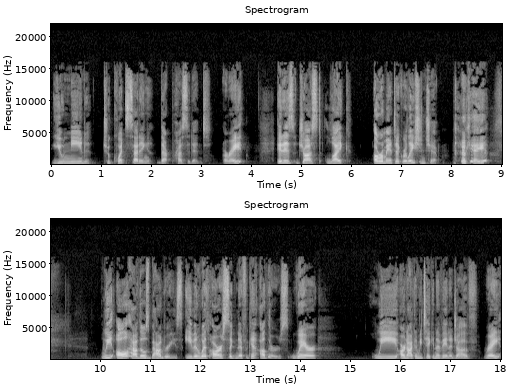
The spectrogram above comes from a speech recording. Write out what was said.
you need to quit setting that precedent. All right. It is just like a romantic relationship. Okay. We all have those boundaries, even with our significant others, where we are not going to be taken advantage of, right?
